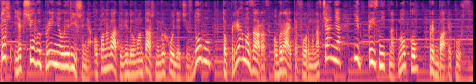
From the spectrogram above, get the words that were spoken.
Тож, якщо ви прийняли рішення опанувати відеомонтаж не виходячи з дому, то прямо зараз обирайте форму навчання і тисніть на кнопку Придбати курс.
